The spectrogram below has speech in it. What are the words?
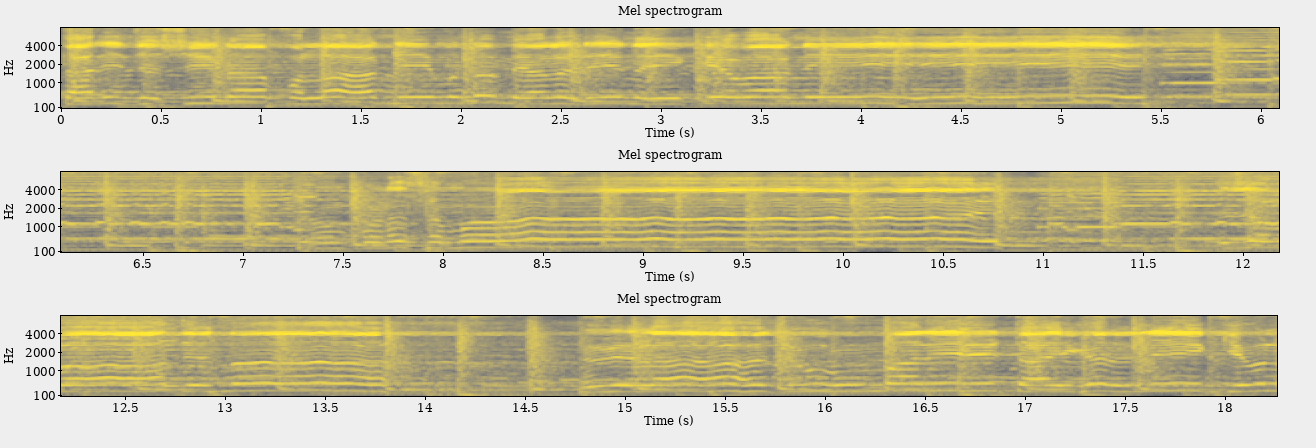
તારી જશીના પલાની મને મેલડી નહીં કહેવાની. પણ સમય જવા દેના મારી ટાઈગરની કેવલ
